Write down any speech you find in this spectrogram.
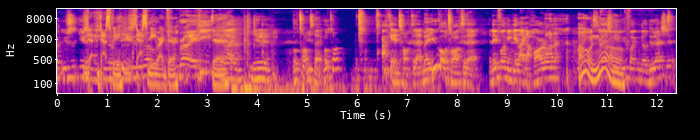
there? You see, you see, That, that's me. That's me right there. bro. He, Yeah. yeah. like, Yeah. go talk to that. Go talk. I can't talk to that, man. You go talk to that, and they fucking get like a hard on. Like, Oh, no. If you fucking go do that shit.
